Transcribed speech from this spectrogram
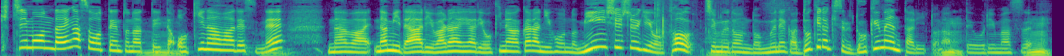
基地問題が争点となっていた沖縄ですね。うん、涙あり、笑いあり、沖縄から日本の民主主義を問う、ちむどんどん胸がドキドキするドキュメンタリーとなっております。うんうん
